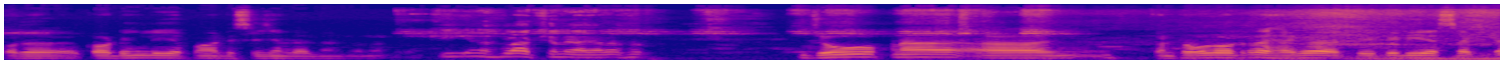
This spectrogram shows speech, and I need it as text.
ਔਰ ਅਕੋਰਡਿੰਗਲੀ ਆਪਾਂ ਡਿਸੀਜਨ ਲੈ ਲਾਂਗੇ ਉਹਨਾਂ ਦਾ। ਕੀ ਇਹਨਾਂ ਖਿਲਾਫ ਐਕਸ਼ਨ ਲਿਆ ਜਾ ਰਿਹਾ ਸਰ? ਜੋ ਆਪਣਾ ਕੰਟਰੋਲ ਆਰਡਰ ਹੈਗਾ ਟੀਪੀਡੀਐਸ ਐਕਟ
